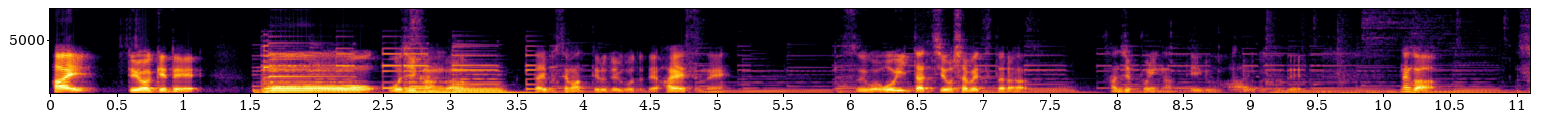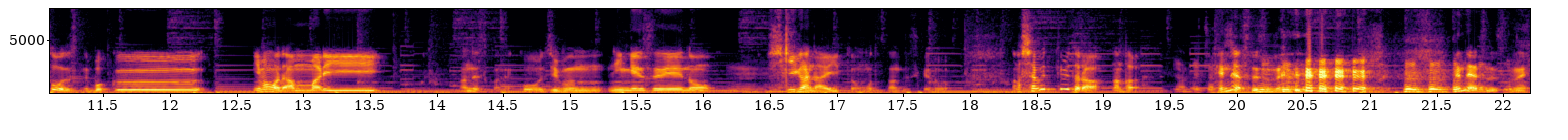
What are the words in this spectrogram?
はい。というわけでもうお時間がだいぶ迫ってるということで早いですね。すごい生い立ちを喋ってたら30分になっているということで、なんかそうですね。僕今まであんまりなんですかねこう自分人間性のうん。引きがないと思ってたんですけど喋ってみたらなんか変なやつですね。変なやつですね。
